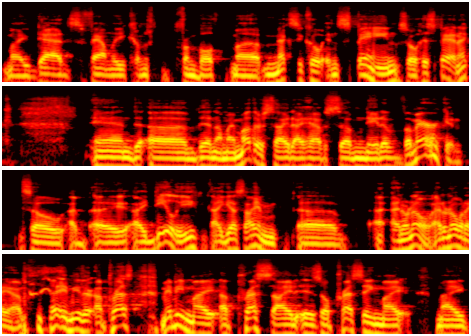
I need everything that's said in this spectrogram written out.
my dad's family comes from both uh, Mexico and Spain, so Hispanic, and uh, then on my mother's side, I have some Native American. So I, I, ideally, I guess I am. Uh, I, I don't know. I don't know what I am. I'm either oppressed. Maybe my oppressed side is oppressing my my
